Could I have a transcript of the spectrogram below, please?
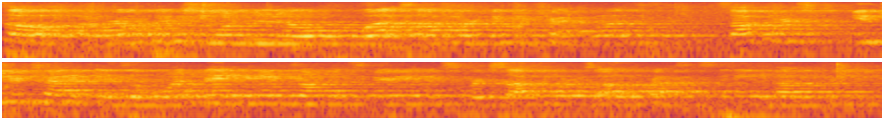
So, uh, real quick, she wanted to know what sophomore future track was. Sophomore future track is a one-day hands-on experience for sophomores all across the city of Battle Creek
